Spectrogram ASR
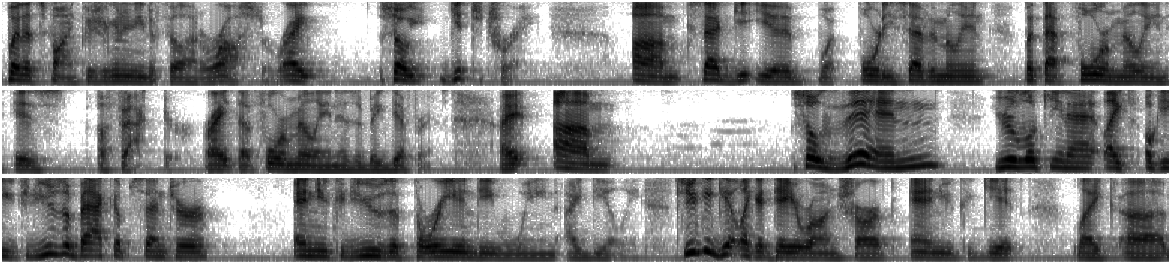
but that's fine because you're going to need to fill out a roster, right? So get to Trae. Um, because that'd get you what 47 million, but that four million is a factor, right? That four million is a big difference, right? Um, so then you're looking at like, okay, you could use a backup center and you could use a three and D wing ideally. So you could get like a Day'Ron Sharpe and you could get like uh,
